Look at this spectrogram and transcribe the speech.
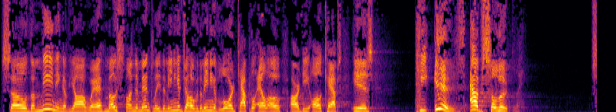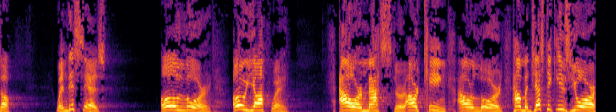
So the meaning of Yahweh, most fundamentally, the meaning of Jehovah, the meaning of Lord, capital L-O-R-D, all caps, is He is, absolutely. So, when this says, O Lord, O Yahweh, our Master, our King, our Lord, how majestic is your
